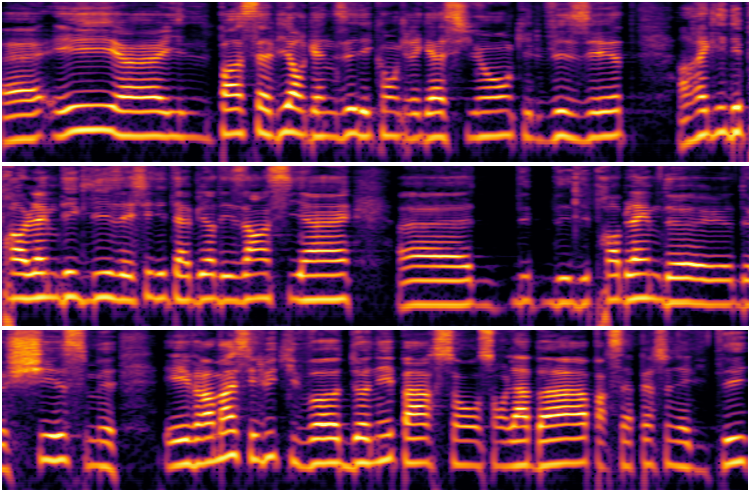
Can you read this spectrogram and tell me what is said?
Euh, et euh, il passe sa vie à organiser des congrégations qu'il visite, à régler des problèmes d'église, à essayer d'établir des anciens, euh, des, problèmes de, schisme. Et vraiment, c'est lui qui va donner par son, son labeur, par sa personnalité,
